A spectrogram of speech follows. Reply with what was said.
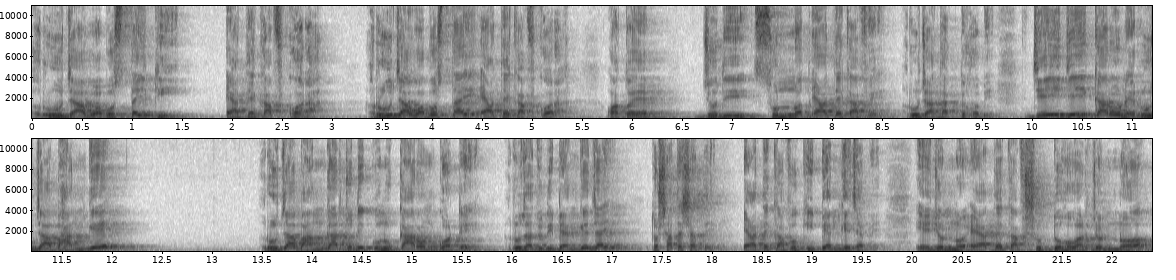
রোজা অবস্থায় কি? এতে কাফ করা। রোজা অবস্থায় এতে কাফ করা। অতএব যদি সুন্নত এতে কাফে রোজা থাকতে হবে। যেই যেই কারণে রোজা ভাঙ্গে, রোজা ভাঙ্গার যদি কোনো কারণ ঘটে, রোজা যদি ব্যঙ্গে যায়, তো সাথে সাথে এতে কাপও কি ব্যঙ্গে যাবে? এই জন্য এতে কাপ শুদ্ধ হওয়ার জন্য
